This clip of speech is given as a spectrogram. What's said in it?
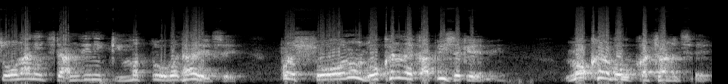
સોનાની ચાંદીની કિંમત તો વધારે છે, પણ સોનું લોખંડને કાપી શકે નહીં. લોખંડ બહુ કઠણ છે.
